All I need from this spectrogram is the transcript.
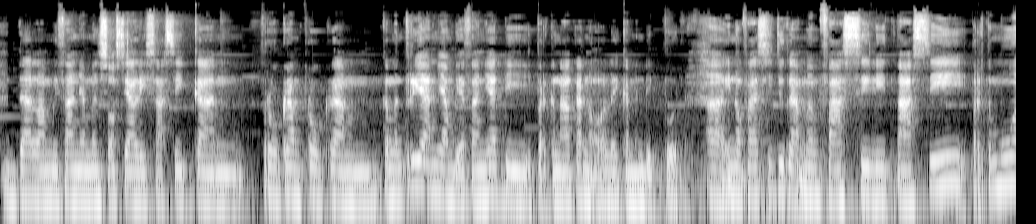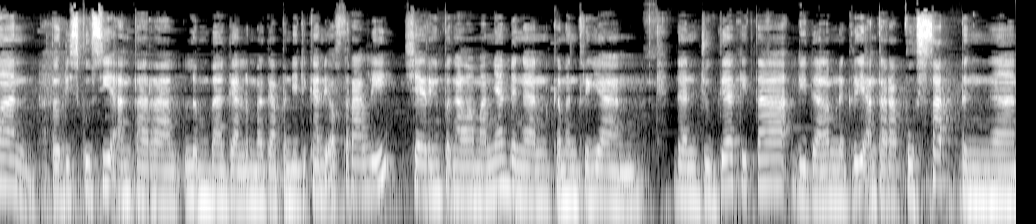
dalam misalnya mensosialisasikan program-program kementerian yang biasanya diperkenalkan oleh Kemendikbud. Uh, inovasi juga memfasilitasi pertemuan atau diskusi antara lembaga-lembaga pendidikan di Australia, sharing pengalamannya dengan kementerian dan juga kita di dalam negeri antara pusat dengan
